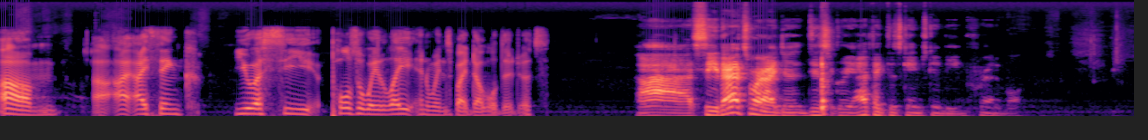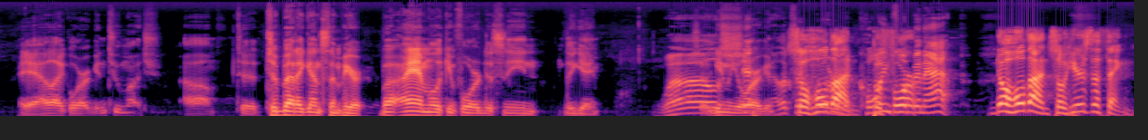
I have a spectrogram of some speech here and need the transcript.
Um, I, I think USC pulls away late and wins by double digits. Ah, see, that's where I d- disagree. I think this game's going to be incredible. Yeah, I like Oregon too much um, to to bet against them here. But I am looking forward to seeing the game. Well, So give me shit. Oregon. So like hold on, coin before- flipping app. No, hold on. So here's the thing.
